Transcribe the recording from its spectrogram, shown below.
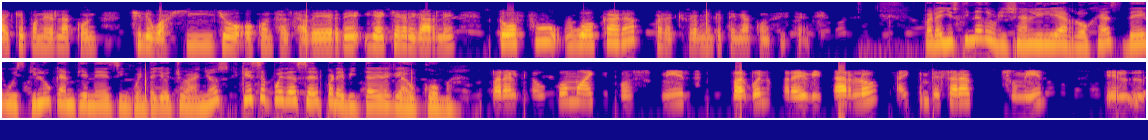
hay que ponerla con chile guajillo o con salsa verde y hay que agregarle tofu u okara para que realmente tenga consistencia. Para Justina Durishan Lilia Rojas de Whisky Lucan tiene 58 años. ¿Qué se puede hacer para evitar el glaucoma? Para el glaucoma hay que consumir, bueno, para evitarlo hay que empezar a consumir el,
